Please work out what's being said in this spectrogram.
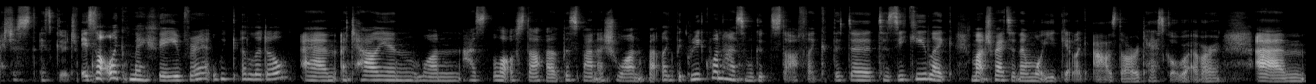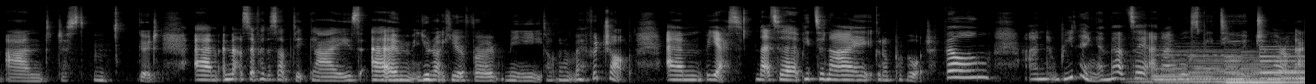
it's just it's good. It's not like my favorite week a little. Um italian one has a lot of stuff I like the spanish one but like the greek one has some good stuff. Like the, the tzatziki like much better than what you get like asda or tesco or whatever. Um and just mm, good. Um and that's it for this update guys. Um you're not here for me talking about my food shop. Um but yes that's a pizza night gonna probably watch a film and reading and that's it. And i will speak to you tomorrow guys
